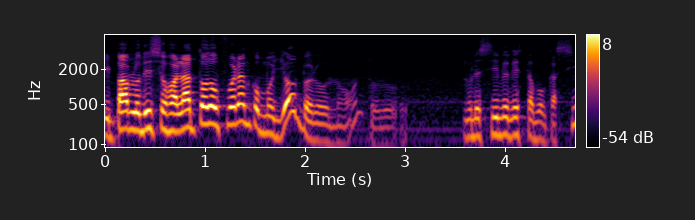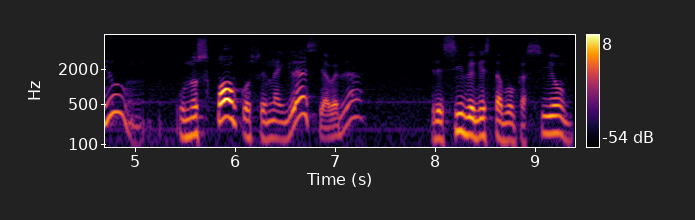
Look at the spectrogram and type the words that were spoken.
Y Pablo dice, ojalá todos fueran como yo, pero no, todos no reciben esta vocación. Unos pocos en la iglesia, ¿verdad? Reciben esta vocación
